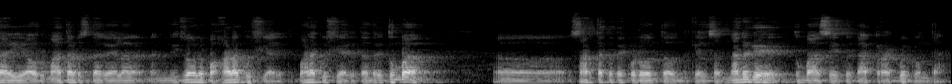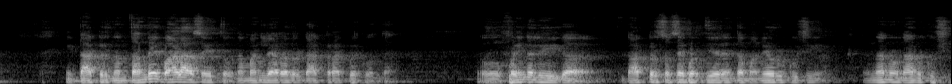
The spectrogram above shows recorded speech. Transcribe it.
ತಾಯಿ ಅವ್ರು ಮಾತಾಡಿಸಿದಾಗ ಎಲ್ಲ ನನಗೆ ನಿಜವಾಗ್ಲೂ ಬಹಳ ಖುಷಿ ಆಗುತ್ತೆ. ಬಹಳ ಖುಷಿ ಆಗುತ್ತೆ. ಅಂದರೆ ತುಂಬ ಸಾರ್ಥಕತೆ ಕೊಡುವಂಥ ಒಂದು ಕೆಲಸ. ನನಗೆ ತುಂಬ ಆಸೆ ಇತ್ತು ಡಾಕ್ಟರ್ ಆಗಬೇಕು ಅಂತ. ಈಗ ಡಾಕ್ಟರ್ ನಮ್ಮ ತಂದೆ ಭಾಳ ಆಸೆ ಇತ್ತು. ನಮ್ಮ ಮನೇಲಿ ಯಾರಾದರೂ ಡಾಕ್ಟರ್ ಆಗಬೇಕು ಅಂತ. ಫೈನಲಿ ಈಗ ಡಾಕ್ಟರ್ ಸೊಸೆ ಬರ್ತಿದ್ದಾರೆ ಅಂತ ಮನೆಯವರು ಖುಷಿ. ನಾನು ನಾನು ಖುಷಿ.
